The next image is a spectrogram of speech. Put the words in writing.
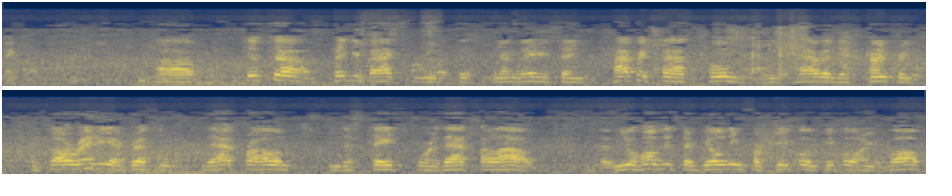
thank you. Uh, just to piggyback on what this young lady's saying, Habitat homes we have in this country is already addressing that problem in the states where that's allowed. The new homes that they're building for people and people are involved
